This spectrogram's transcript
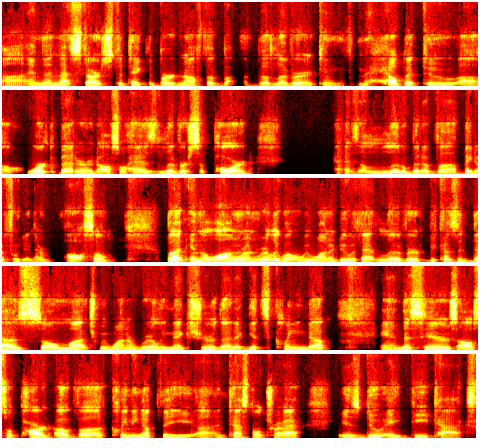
Uh, and then that starts to take the burden off the, the liver. It can help it to uh, work better. It also has liver support, has a little bit of uh, beta food in there also. But in the long run, really what we want to do with that liver, because it does so much, we want to really make sure that it gets cleaned up. And this here is also part of uh, cleaning up the uh, intestinal tract is do a detox.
